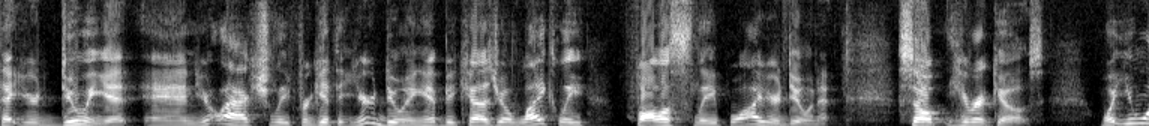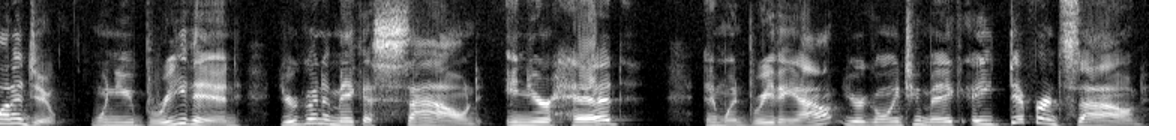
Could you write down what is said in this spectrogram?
that you're doing it, and you'll actually forget that you're doing it because you'll likely fall asleep while you're doing it. So here it goes. What you wanna do, when you breathe in, you're gonna make a sound in your head, and when breathing out, you're going to make a different sound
